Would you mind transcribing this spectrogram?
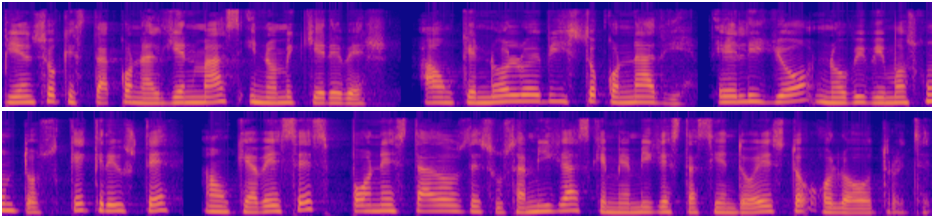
pienso que está con alguien más y no me quiere ver aunque no lo he visto con nadie. Él y yo no vivimos juntos. ¿Qué cree usted? Aunque a veces pone estados de sus amigas que mi amiga está haciendo esto o lo otro, etc.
